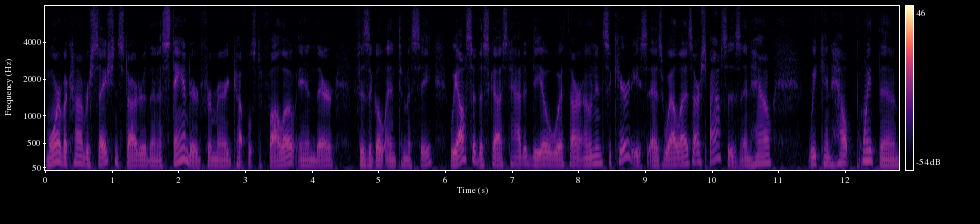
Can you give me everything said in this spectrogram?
more of a conversation starter than a standard for married couples to follow in their physical intimacy. We also discussed how to deal with our own insecurities as well as our spouses and how we can help point them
